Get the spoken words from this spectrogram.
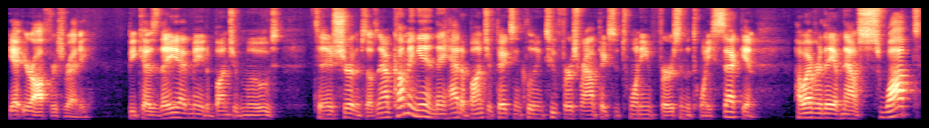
Get your offers ready because they have made a bunch of moves to assure themselves. Now, coming in, they had a bunch of picks, including two first round picks, the 21st and the 22nd. However, they have now swapped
